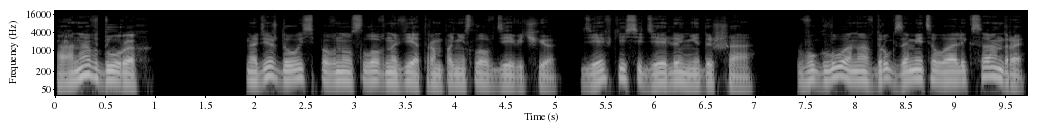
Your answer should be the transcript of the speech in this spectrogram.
а она в дурах. Надежду Осиповну словно ветром понесло в девичью. Девки сидели не дыша. В углу она вдруг заметила Александра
